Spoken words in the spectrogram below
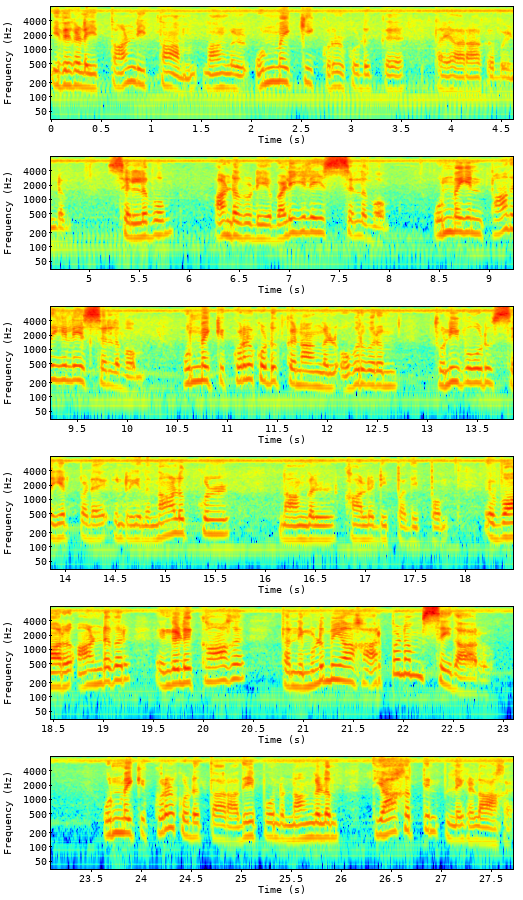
இவைகளை தாண்டித்தான் நாங்கள் உண்மைக்கு குரல் கொடுக்க தயாராக வேண்டும். செல்லுவோம். ஆண்டவருடைய வழியிலே செல்லுவோம். உண்மையின் பாதையிலே செல்லுவோம். உண்மைக்கு குரல் கொடுக்க நாங்கள் ஒவ்வொருவரும் துணிவோடு செயற்பட இன்றைய இந்த நாளுக்குள் நாங்கள் காலடி பதிப்போம். எவ்வாறு ஆண்டவர் எங்களுக்காக தன்னை முழுமையாக அர்ப்பணம் செய்தாரோ உண்மைக்கு குரல் கொடுத்தார். அதே போன்று நாங்களும் தியாகத்தின் பிள்ளைகளாக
